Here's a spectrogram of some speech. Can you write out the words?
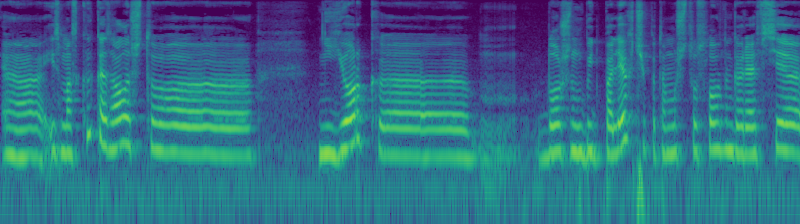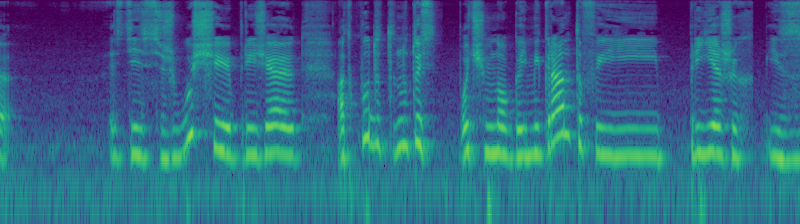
Э, из Москвы казалось, что Нью-Йорк э, должен быть полегче, потому что, условно говоря, все здесь живущие приезжают откуда-то, ну, то есть очень много иммигрантов и приезжих из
